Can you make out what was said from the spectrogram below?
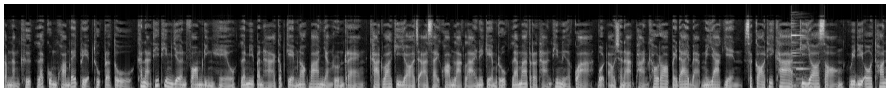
กำลังคึกและกลุ่มความได้เปรียบทุกประตู ขณะที่ทีมเยือนฟอร์มดิ่งเหว และมีปัญหากับเกมนอกบ้านอย่างรุนแรง คาดว่ากิยอจะอาศัยความหลากหลายในเกมรุก และมาตรฐานที่เหนือกว่า บทเอาชนะผ่านเข้ารอบไปได้แบบไม่ยากเย็น สกอร์ที่คาดกิยอ2วิดีโอทอน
